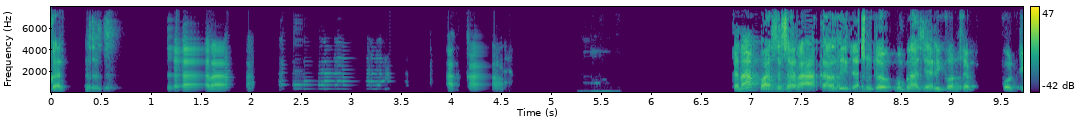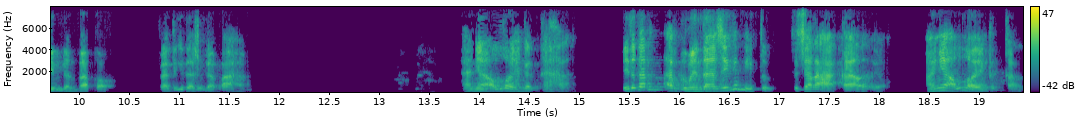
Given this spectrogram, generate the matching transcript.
bukan secara akal. Kenapa secara akal tidak? Sudah mempelajari konsep kodim dan bako. Berarti kita sudah paham. Hanya Allah yang kekal. Itu kan argumentasi kan itu. Secara akal, ya, hanya Allah yang kekal.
